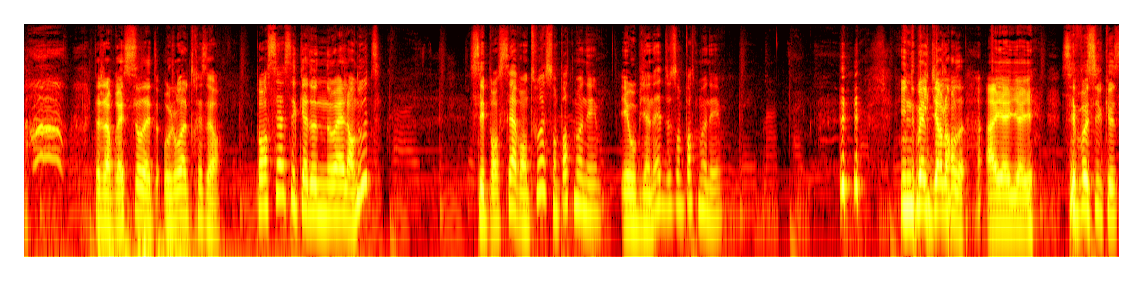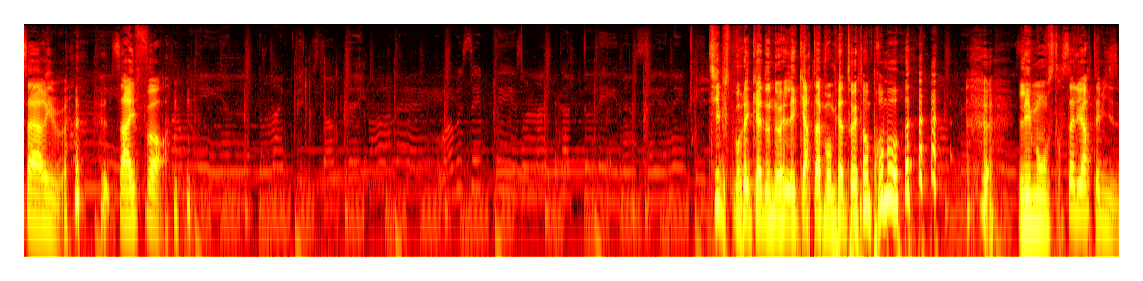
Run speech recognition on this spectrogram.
J'ai l'impression d'être au journal Trésor. Pensez à ses cadeaux de Noël en août. C'est penser avant tout à son porte-monnaie et au bien-être de son porte-monnaie. Une nouvelle guirlande. Aïe aïe aïe. C'est possible que ça arrive. ça arrive fort. Tips pour les cadeaux de Noël, les cartes vont bientôt être en promo. les monstres. Salut Artemis.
